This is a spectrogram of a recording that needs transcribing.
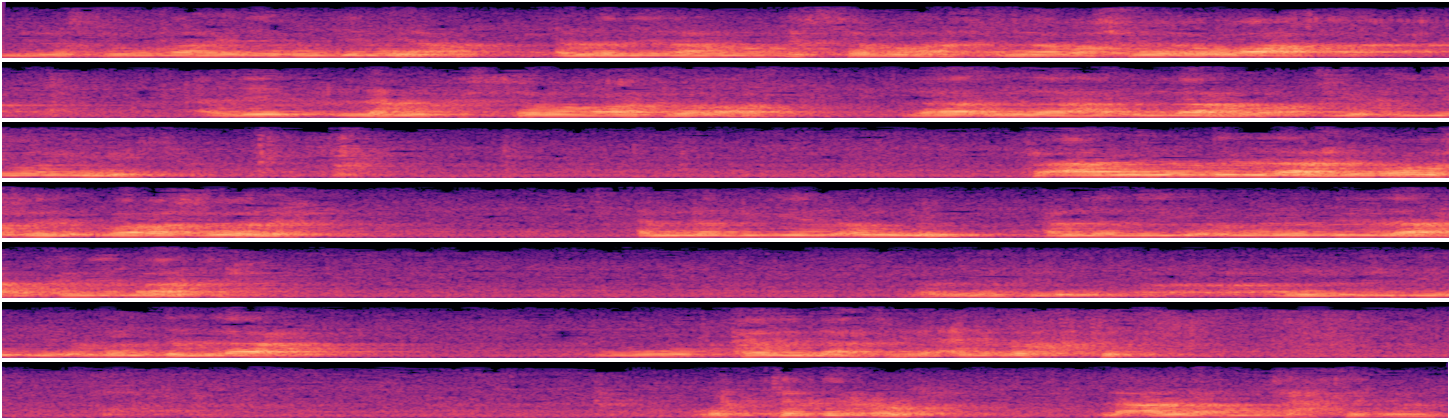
رسول الله إليكم جميعا. الذي له في السماوات. أن رسول الله الذي له في السماوات والأرض. لا إله إلا هو يحيي ويميت. فآمنوا بالله ورسوله. النبي الأمي الذي يؤمن بالله وكلماته. النبي يؤمن بالله وكلماته يعني بكتب. واتبعوه. لعلهم تهتدون.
